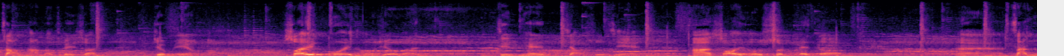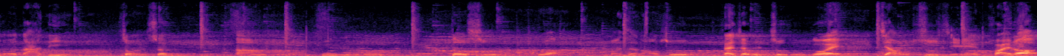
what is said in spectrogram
照他的推算就没有了。所以各位同学们，今天教师节，啊，所有身边的。呃，山河大地，众生啊，父母都是我们的老师，在这里祝福各位教师节快乐，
